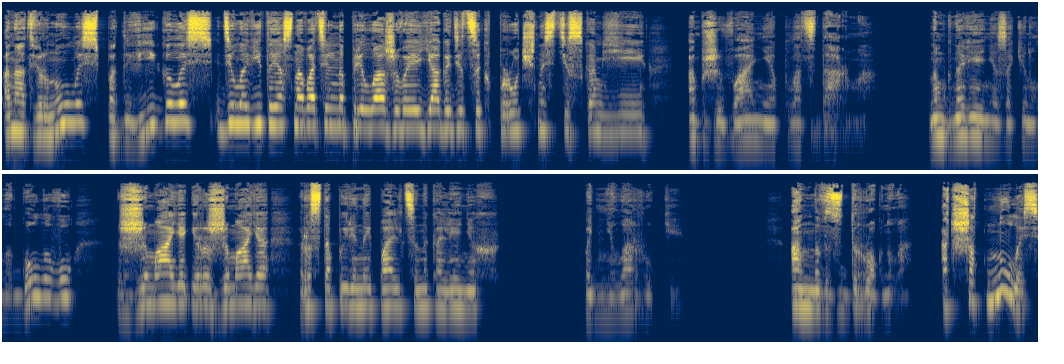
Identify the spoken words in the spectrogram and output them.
Она отвернулась, подвигалась, деловито и основательно прилаживая ягодицы к прочности скамьи, обживания плацдарма на мгновение закинула голову, сжимая и разжимая растопыренные пальцы на коленях, подняла руки. Анна вздрогнула, отшатнулась,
